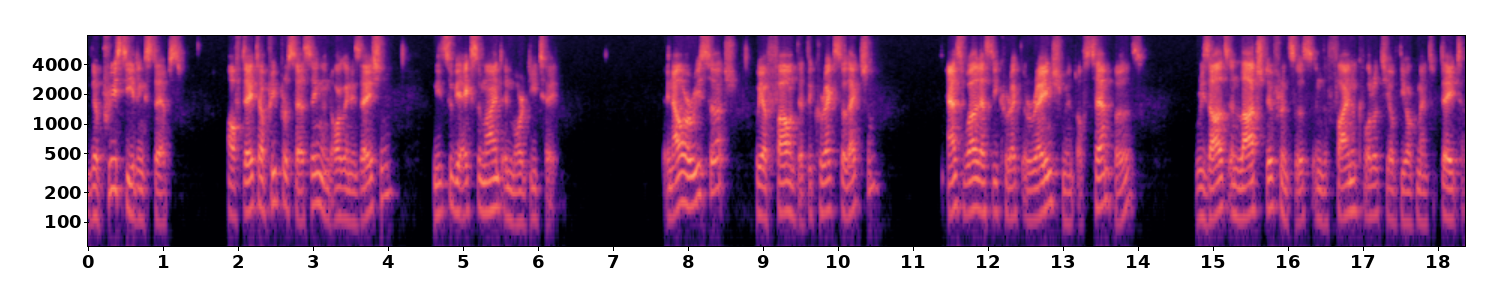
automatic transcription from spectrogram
the preceding steps of data preprocessing and organization needs to be examined in more detail. In our research, we have found that the correct selection, as well as the correct arrangement of samples results in large differences in the final quality of the augmented data.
